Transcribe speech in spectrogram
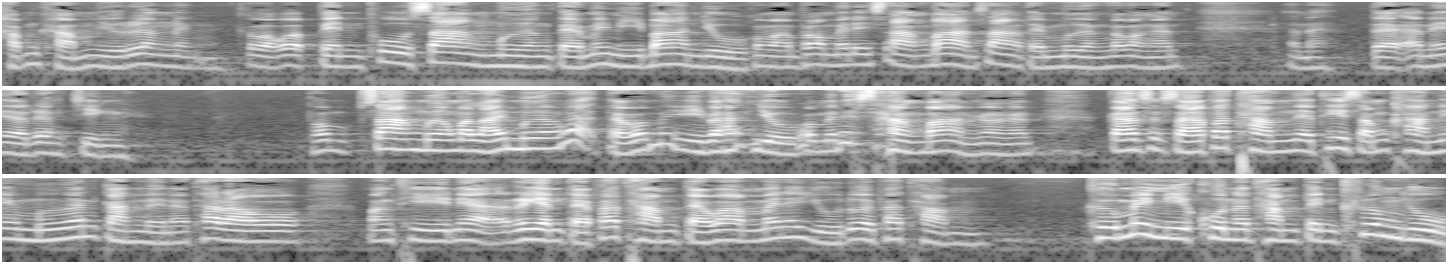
ขำๆอยู่เรื่องหนึ่งเขาบอกว่าเป็นผู้สร้างเมืองแต่ไม่มีบ้านอยู่เขามาเพราะไม่ได้สร้างบ้านสร้างแต่เมืองเขาว่างั้นนะแต่อันนี้เรื่องจริง เพราะสร้างเมืองมาหลายเมืองแล้วแต่ว่าไม่มีบ้านอยู่เพราะไม่ได้สร้างบ้านก็งั้น การศึกษาพระธรรมเนี่ยที่สำคัญเนี่ยเหมือนกันเลยนะถ้าเราบางทีเนี่ยเรียนแต่พระธรรมแต่ว่าไม่ได้อยู่ด้วยพระธรรม คือไม่มีคุณธรรมเป็นเครื่องอยู่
